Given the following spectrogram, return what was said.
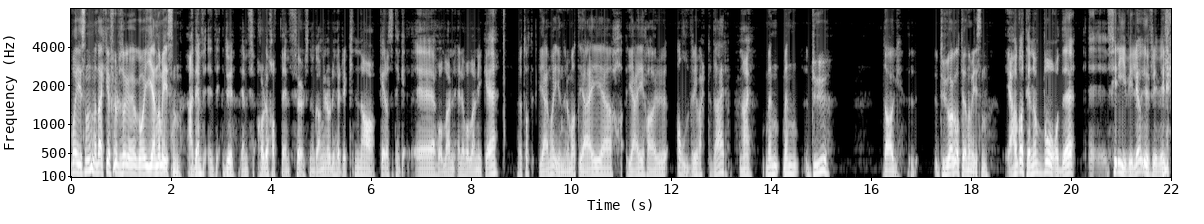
på isen, men det er ikke fullt så gøy å gå gjennom isen. Nei, den, du, den, har du hatt den følelsen noen ganger når du hører det knaker, og så tenker eh, holder den eller holder den ikke? Vet du at Jeg må innrømme at jeg, jeg har aldri vært der. Nei. Men, men du, Dag, du har gått gjennom isen. Jeg har gått gjennom både eh, frivillig og ufrivillig.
